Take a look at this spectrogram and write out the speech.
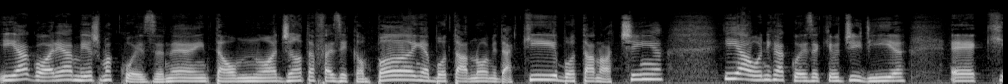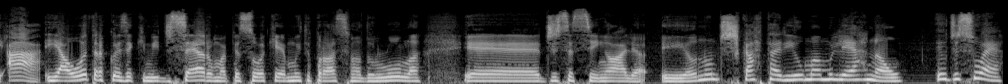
E agora é a mesma coisa, né? Então não adianta fazer campanha, botar nome daqui, botar notinha. E a única coisa que eu diria é que. Ah, e a outra coisa que me disseram, uma pessoa que é muito próxima do Lula, é, disse assim: olha, eu não descartaria uma mulher, não. Eu disse, ué.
